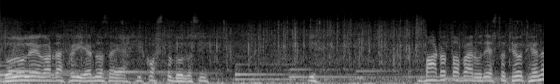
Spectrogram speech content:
धुलोले गर्दाखेरि हेर्नुहोस् न यहाँ कस्तो धुलो यी। बाटो तपाईँहरू यस्तो थियो थिएन?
